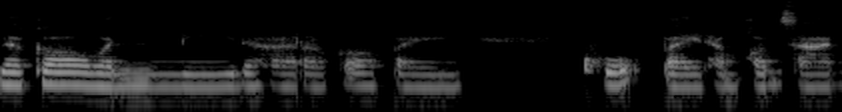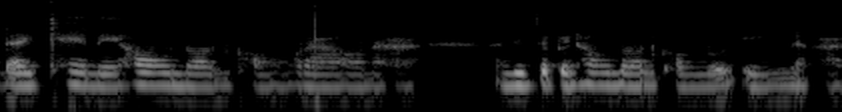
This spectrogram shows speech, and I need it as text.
แล้วก็วันนี้นะคะเราก็ไปโคไปทำความสะอาดได้แค่ในห้องนอนของเรานะคะ อันนี้จะเป็นห้องนอนของนุชเองนะคะ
